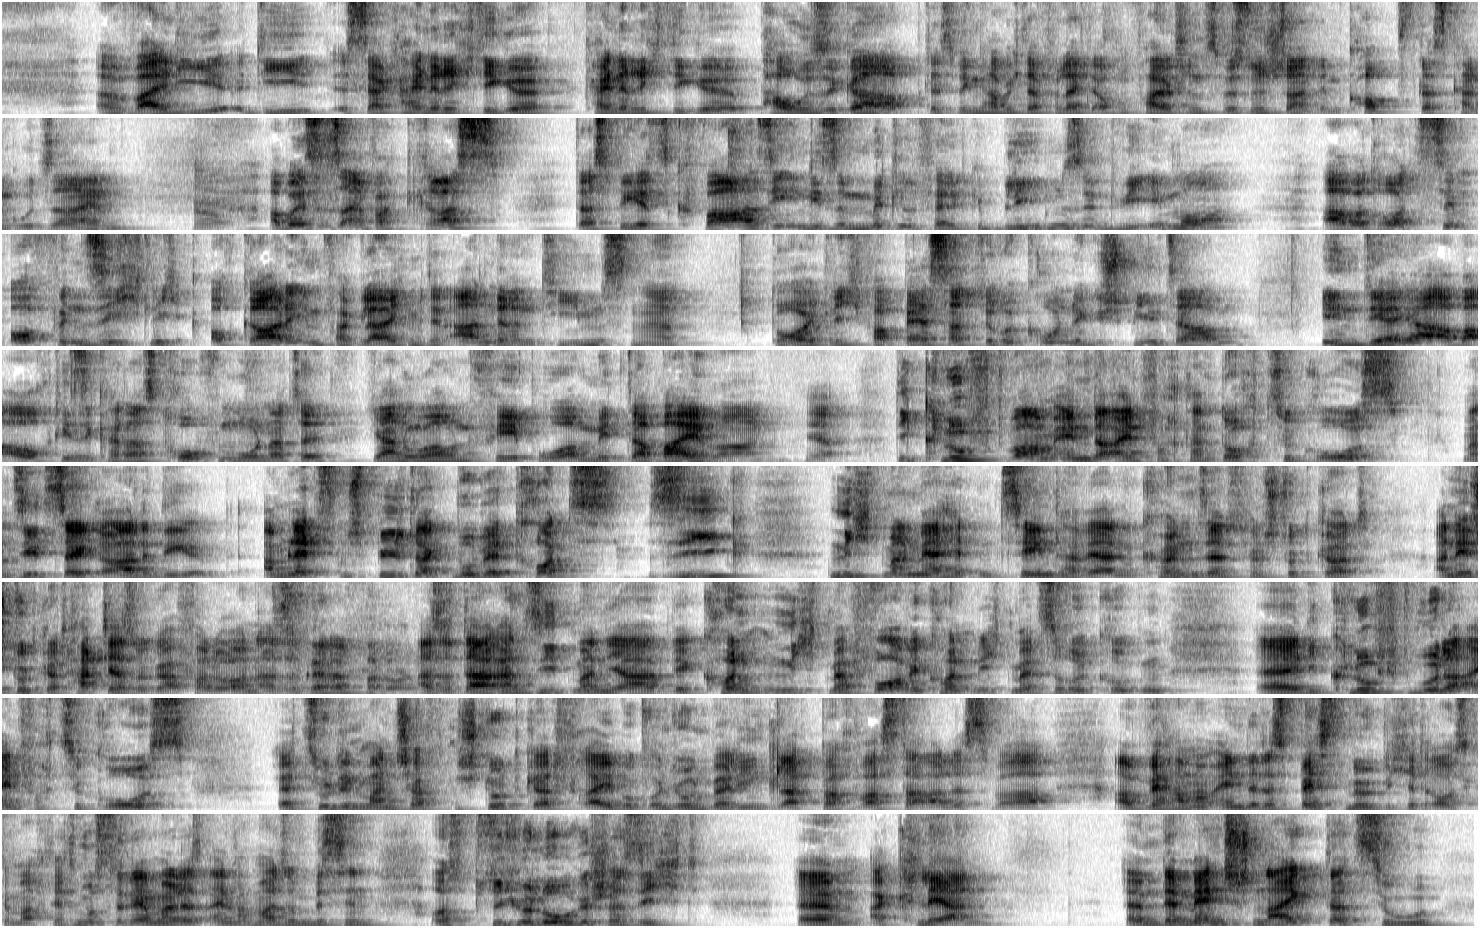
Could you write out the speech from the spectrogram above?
äh, weil die, die es ja keine richtige, keine richtige Pause gab. Deswegen habe ich da vielleicht auch einen falschen Zwischenstand im Kopf. Das kann gut sein. Ja. Aber es ist einfach krass, dass wir jetzt quasi in diesem Mittelfeld geblieben sind wie immer, aber trotzdem offensichtlich auch gerade im Vergleich mit den anderen Teams eine deutlich verbesserte Rückrunde gespielt haben, in der ja aber auch diese Katastrophenmonate Januar und Februar mit dabei waren. Ja, die Kluft war am Ende einfach dann doch zu groß. Man sieht es ja gerade die, am letzten Spieltag, wo wir trotz Sieg nicht mal mehr hätten Zehnter werden können, selbst wenn Stuttgart Ah ne, Stuttgart hat ja sogar verloren. Also, Stuttgart hat verloren. Also daran sieht man ja, wir konnten nicht mehr vor, wir konnten nicht mehr zurückrücken. Äh, die Kluft wurde einfach zu groß äh, zu den Mannschaften Stuttgart, Freiburg, Union Berlin, Gladbach, was da alles war. Aber wir haben am Ende das Bestmögliche draus gemacht. Jetzt musst du dir mal das einfach mal so ein bisschen aus psychologischer Sicht ähm, erklären. Ähm, der Mensch neigt dazu,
